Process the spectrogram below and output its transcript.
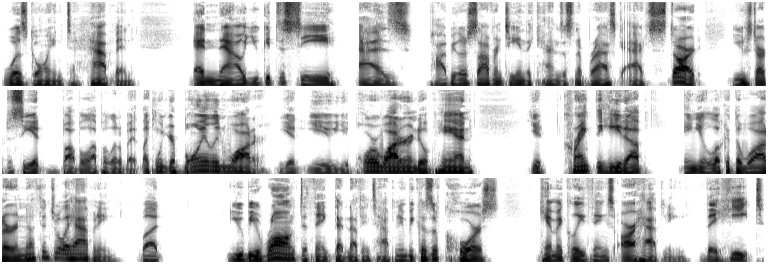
was going to happen. And now you get to see as popular sovereignty and the Kansas Nebraska Act start you start to see it bubble up a little bit like when you're boiling water you you you pour water into a pan you crank the heat up and you look at the water and nothing's really happening but you'd be wrong to think that nothing's happening because of course chemically things are happening. The heat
